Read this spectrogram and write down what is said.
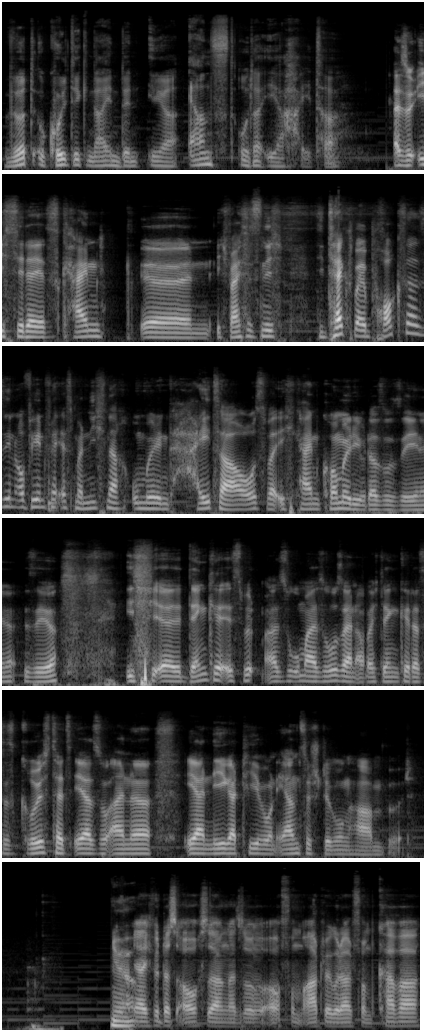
Wird Okkultik Nein denn eher ernst oder eher heiter? Also ich sehe da jetzt kein, äh, ich weiß jetzt nicht, die Tags bei Proxer sehen auf jeden Fall erstmal nicht nach unbedingt heiter aus, weil ich keinen Comedy oder so sehe. sehe. Ich äh, denke, es wird mal so mal so sein, aber ich denke, dass es größtenteils eher so eine eher negative und ernste Stimmung haben wird. Ja. Ja, ich würde das auch sagen. Also auch vom Artwork oder halt vom Cover,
